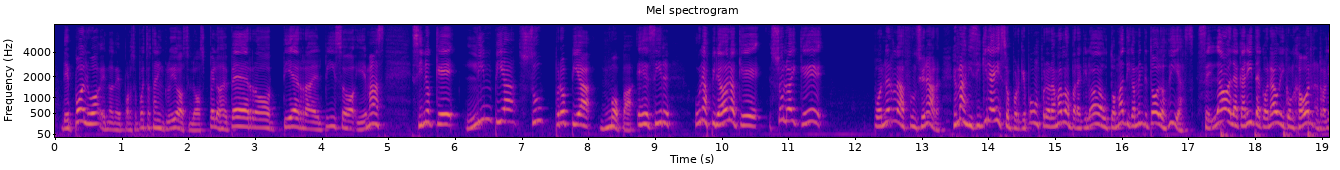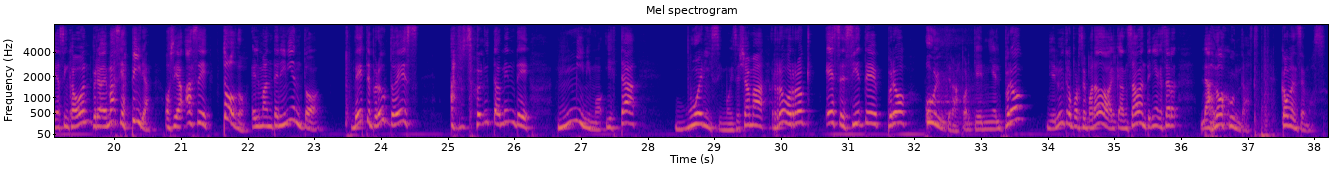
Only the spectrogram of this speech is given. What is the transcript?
de polvo, en donde por supuesto están incluidos los pelos de perro, tierra, el piso y demás, sino que limpia su propia mopa. Es decir, una aspiradora que solo hay que ponerla a funcionar. Es más, ni siquiera eso, porque podemos programarlo para que lo haga automáticamente todos los días. Se lava la carita con agua y con jabón, en realidad sin jabón, pero además se aspira. O sea, hace todo. El mantenimiento de este producto es absolutamente mínimo y está buenísimo. Y se llama Roborock S7 Pro Ultra, porque ni el Pro ni el Ultra por separado alcanzaban, tenía que ser las dos juntas. Comencemos.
